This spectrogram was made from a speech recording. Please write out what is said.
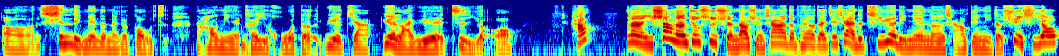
呃心里面的那个钩子，然后你也可以活得越加越来越自由哦。好，那以上呢就是选到选项二的朋友在接下来的七月里面呢想要给你的讯息哟。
